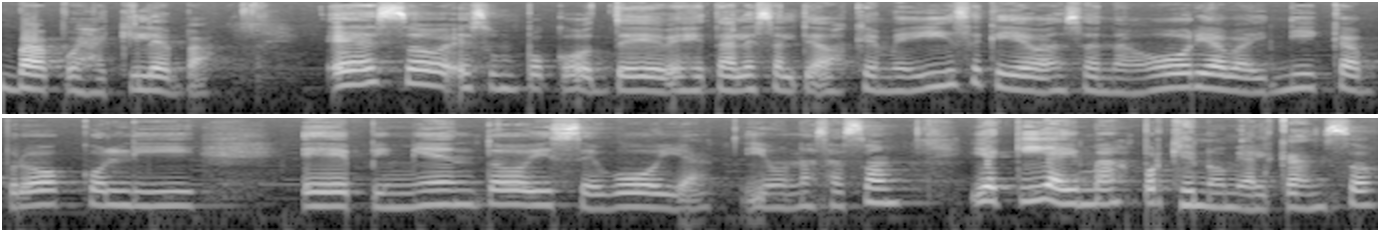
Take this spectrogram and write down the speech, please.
Va, pues aquí les va. Eso es un poco de vegetales salteados que me hice, que llevan zanahoria, vainica, brócoli, eh, pimiento y cebolla y una sazón. Y aquí hay más porque no me alcanzó.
